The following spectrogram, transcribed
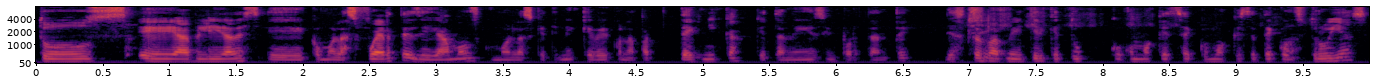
Tus eh, habilidades eh, como las fuertes, digamos, como las que tienen que ver con la parte técnica, que también es importante. Y esto te va a permitir que tú como que, se, como que se te construyas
